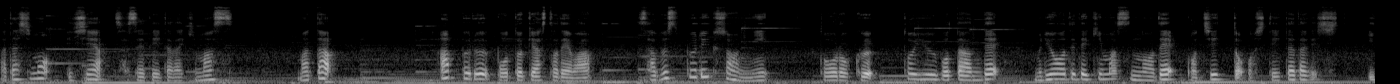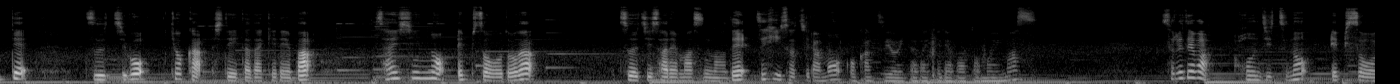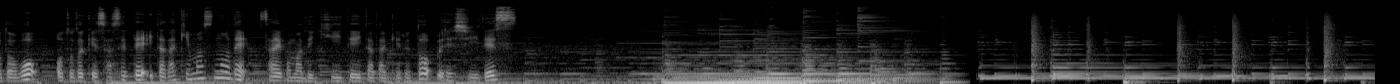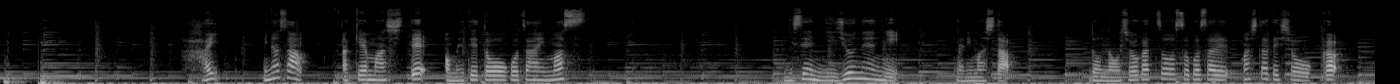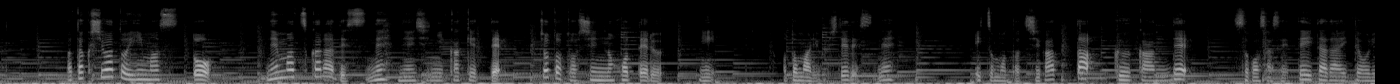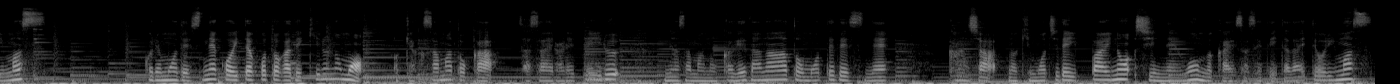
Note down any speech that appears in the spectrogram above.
私もシェアさせていただきます。また Apple Podcast ではサブスクリプションに登録というボタンで無料でできますのでポチッと押していただいて通知を許可していただければ最新のエピソードが通知されますのでぜひそちらもご活用いただければと思います。それでは本日のエピソードをお届けさせていただきますので最後まで聞いていただけると嬉しいです。はい。皆さん明けましておめでとうございます。2020年になりました。どんなお正月を過ごされましたでしょうか？私はと言いますと年末からですね年始にかけてちょっと都心のホテルにお泊まりをしてですねいつもと違った空間で過ごさせていただいております。これもですねこういったことができるのもお客様とか支えられている皆様のおかげだなと思ってですね感謝の気持ちでいっぱいの新年を迎えさせていただいております。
